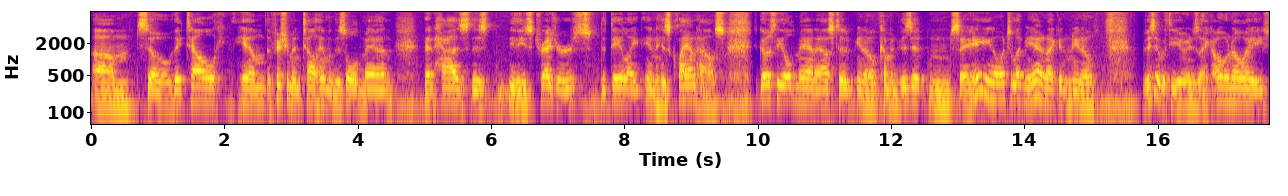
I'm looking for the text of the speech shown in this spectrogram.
Um, so they tell him, the fishermen tell him of this old man that has this these treasures, the daylight in his clan house. He goes to the old man, asks to you know come and visit and say, "Hey, you know, why don't you let me in? I can you know." Visit with you and he's like oh no way. He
